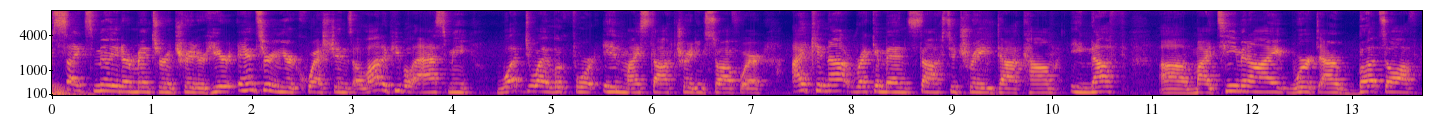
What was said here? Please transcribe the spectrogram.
Sykes, Millionaire Mentor and Trader here, answering your questions. A lot of people ask me, what do I look for in my stock trading software? I cannot recommend stockstotrade.com enough. Uh, my team and I worked our butts off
